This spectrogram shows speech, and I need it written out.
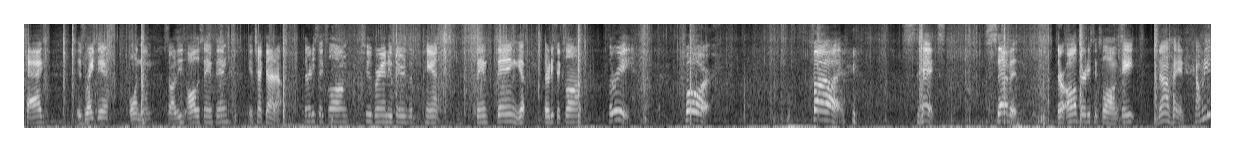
Tag is right there on them. So are these all the same thing? Yeah, check that out. 36 long, two brand new pairs of pants. Same thing, yep, 36 long. Three, four, five, six, seven. They're all 36 long. Eight, nine. How many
